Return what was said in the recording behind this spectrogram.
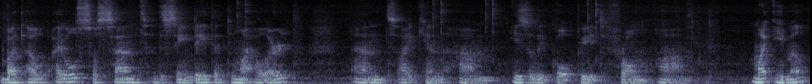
but I'll, i also sent the same data to my alert and I can um, easily copy it from uh, my email.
